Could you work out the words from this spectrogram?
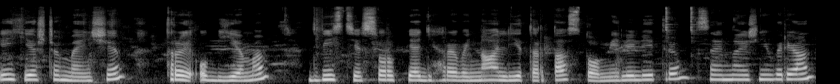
І є ще менші. Три об'єми 245 гривень на літр та 100 мл. Це нижній варіант.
